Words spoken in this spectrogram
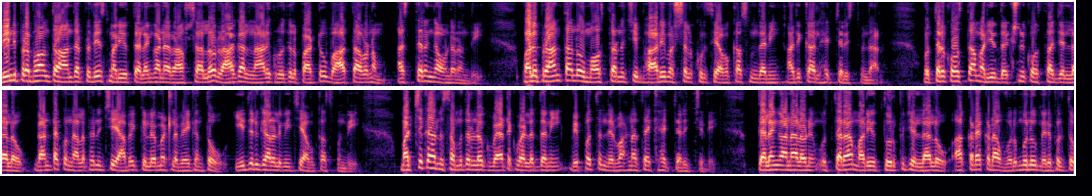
దీని ప్రభావంతో ఆంధ్రప్రదేశ్ మరియు తెలంగాణ రాష్ట్రాల్లో రాగాల నాలుగు రోజుల పాటు వాతావరణం అస్థిరంగా ఉండనుంది. పలు ప్రాంతాల్లో మోస్తరు నుంచి భారీ వర్షాలు కురిసే అవకాశం ఉందని అధికారులు హెచ్చరిస్తున్నారు. ఉత్తర కోస్తా మరియు దక్షిణ కోస్తా జిల్లాలో గంటకు నలభై నుంచి యాభై కిలోమీటర్ల వేగంతో ఈదురుగాలు వీచే అవకాశం ఉంది. మత్స్యకారులు సముద్రంలోకి వేటకు వెళ్ళొద్దని విపత్తు నిర్వహణ శాఖ హెచ్చరించింది. తెలంగాణలోని ఉత్తర మరియు తూర్పు జిల్లాలో అక్కడక్కడ ఉరుములు మెరుపులతో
